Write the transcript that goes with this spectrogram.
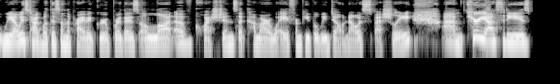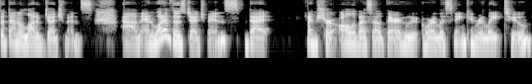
we always talk about this on the private group where there's a lot of questions that come our way from people we don't know especially. Um, curiosities but then a lot of judgments. Um, and one of those judgments that I'm sure all of us out there who, who are listening can relate to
